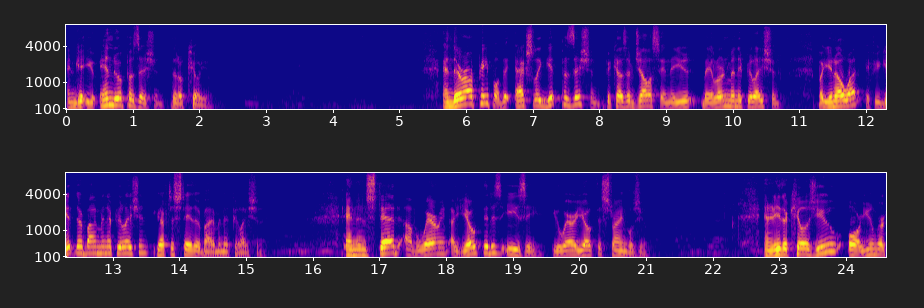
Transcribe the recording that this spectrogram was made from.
and get you into a position that'll kill you. And there are people that actually get positioned because of jealousy and they, use, they learn manipulation. But you know what? If you get there by manipulation, you have to stay there by manipulation. And instead of wearing a yoke that is easy, you wear a yoke that strangles you. And it either kills you or you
